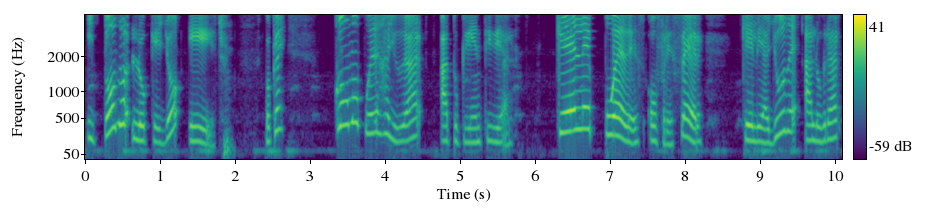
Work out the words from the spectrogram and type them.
y todo lo que yo he hecho. ¿Ok? ¿Cómo puedes ayudar a tu cliente ideal? ¿Qué le puedes ofrecer que le ayude a lograr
